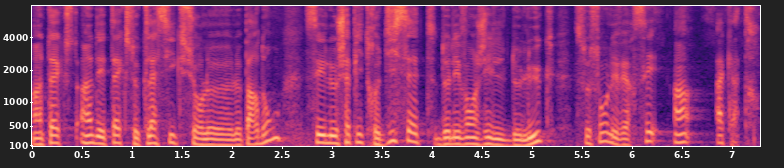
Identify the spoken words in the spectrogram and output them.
un texte, un des textes classiques sur le, le pardon. C'est le chapitre 17 de l'évangile de Luc. Ce sont les versets 1 à 4.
